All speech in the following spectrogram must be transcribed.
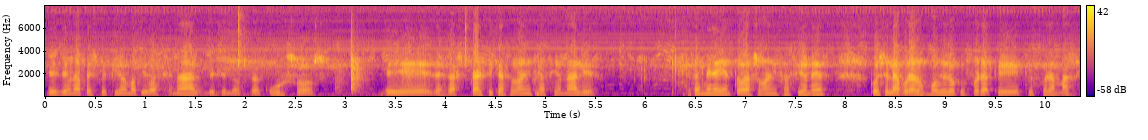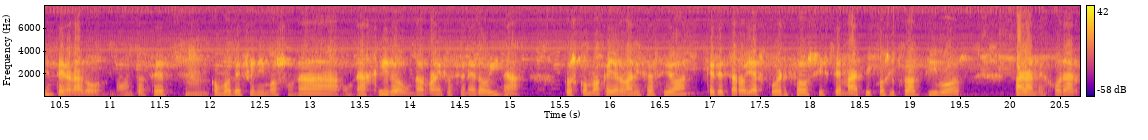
desde una perspectiva motivacional, desde los recursos, eh, desde las prácticas organizacionales que también hay en todas las organizaciones, pues elaborar un modelo que fuera que, que fuera más integrador, ¿no? Entonces, ¿cómo definimos una, una giro, una organización heroína? Pues como aquella organización que desarrolla esfuerzos sistemáticos y proactivos para mejorar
